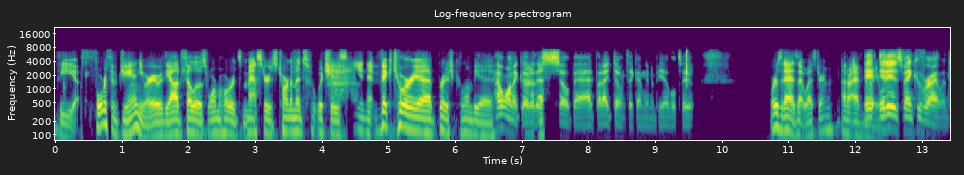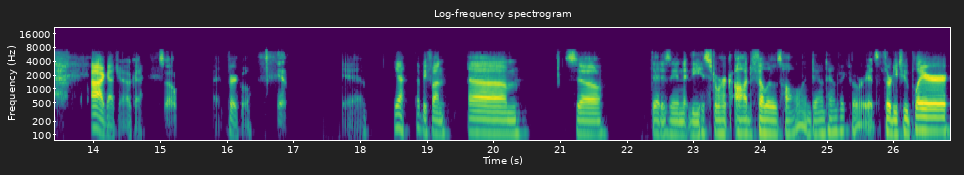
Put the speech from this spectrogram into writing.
The fourth of January, with the Odd Fellows Warm Hordes Masters Tournament, which is in Victoria, British Columbia. I want to go to this so bad, but I don't think I'm going to be able to. Where's it at? Is that Western? I don't. I have no It, idea. it is Vancouver Island. Ah, gotcha. Okay, So Right, very cool. Yeah. Yeah, yeah, that'd be fun. Um, so that is in the historic Odd Fellows Hall in downtown Victoria. It's a 32 player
